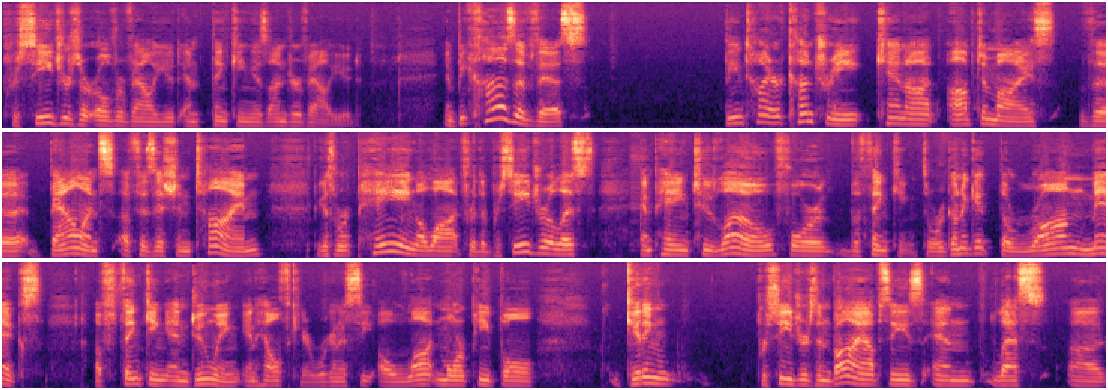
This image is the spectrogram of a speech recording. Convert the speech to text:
procedures are overvalued and thinking is undervalued. And because of this, the entire country cannot optimize the balance of physician time because we're paying a lot for the proceduralists and paying too low for the thinking. So we're going to get the wrong mix of thinking and doing in healthcare. We're going to see a lot more people getting procedures and biopsies and less uh,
